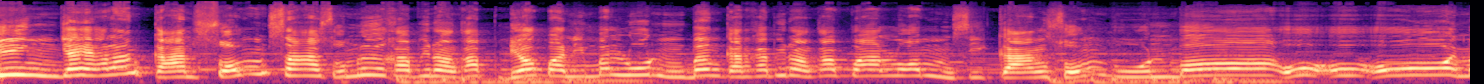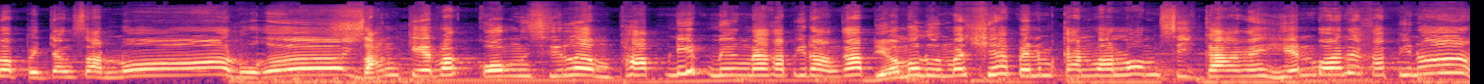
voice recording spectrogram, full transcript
ยิ่งใหญ่อลังการสมซาสมลือครับพี่น้องครับเดี๋ยวบานี้มาลุ้นเบิ่งกันครับพี่น้องครับว่าลมสีกลางสมบูรณ์บ่โอ้โอ้โอ้ยมาเป็นจังสันเนาะลูกเอ้ยสังเกตว่ากงสิเริ่มพับนิดนึงนะครับพี่น้องครับเดี๋ยวมาลุ้นมาเชียร์เป็นน้ำกันว่าลมสีกลางให้เห็นบ่นะครับพี่น้อง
